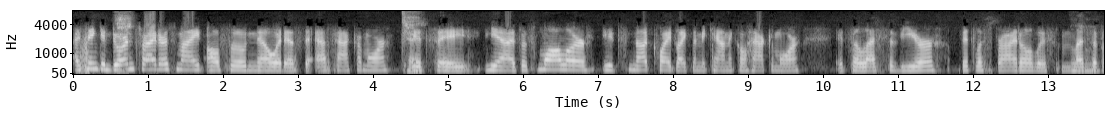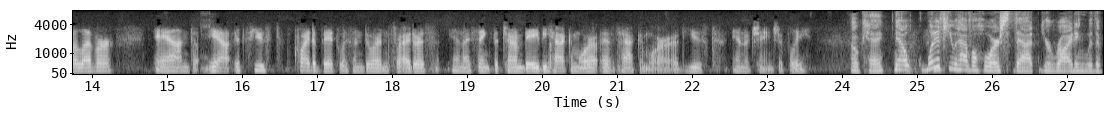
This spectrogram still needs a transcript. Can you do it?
I think endurance riders might also know it as the S hackamore. Okay. It's a yeah, it's a smaller. It's not quite like the mechanical hackamore. It's a less severe bitless bridle with less Mhm. of a lever, and yeah, it's used quite a bit with endurance riders. And I think the term baby hackamore as hackamore are used interchangeably. Okay. Now, what if you have a horse that you're riding with a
